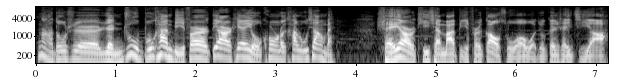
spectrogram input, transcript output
那都是忍住不看比分，第二天有空的看录像呗。谁要是提前把比分告诉我，我就跟谁急啊！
